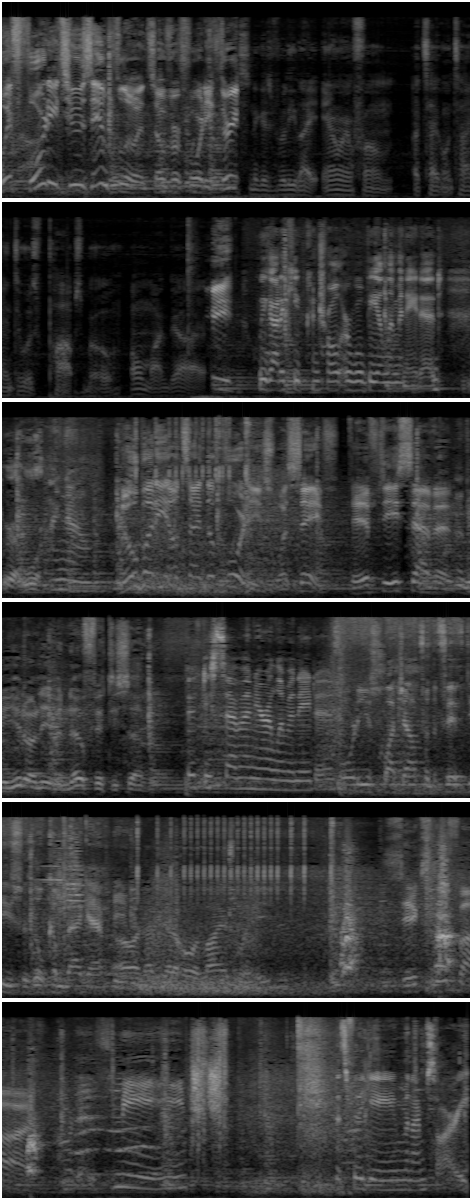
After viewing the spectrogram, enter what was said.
With 42's influence over 43, This nigga's really like Eren from Attack on Titan to his pops, bro. Oh my god. We got to keep control, or we'll be eliminated. We're at war. I know. nobody outside the 40s was safe. 57. I mean, you don't even know 57. 57, you're eliminated. 40s, watch out for the 50s because they'll come back after oh, you. Oh, now you got a whole alliance with Asian. 65. Me. That's for the game, and I'm sorry.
